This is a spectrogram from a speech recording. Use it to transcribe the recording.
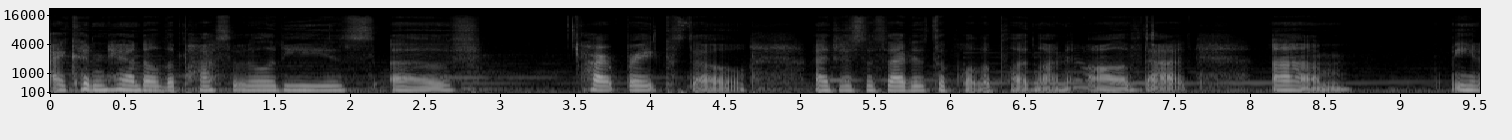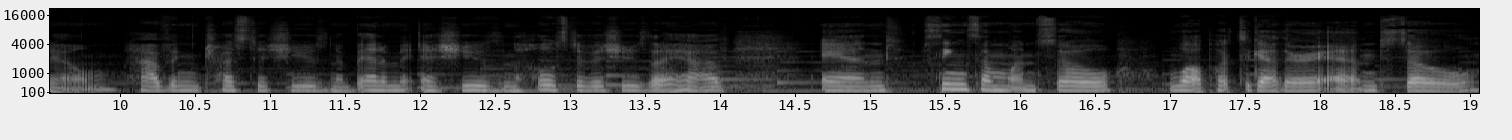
I couldn't handle the possibilities of heartbreak, so I just decided to pull the plug on all of that. Um, you know, having trust issues and abandonment issues and the host of issues that I have, and seeing someone so well put together and so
